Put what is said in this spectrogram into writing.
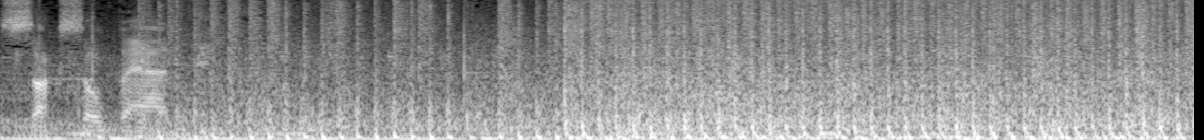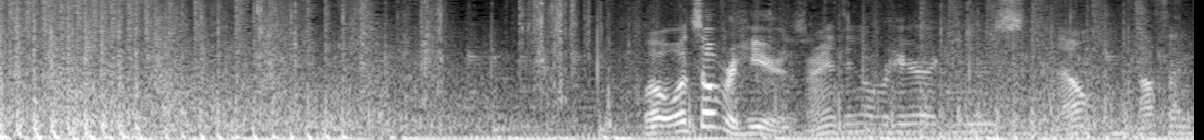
sucks so bad. Well, what's over here? Is there anything over here I can use? No? Nothing?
